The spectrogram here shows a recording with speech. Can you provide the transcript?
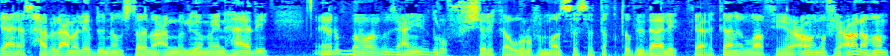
يعني أصحاب العمل يبدو إنهم استغنوا عنه اليومين هذه. ربما يعني ظروف الشركة أو ظروف المؤسسة تقتضي ذلك. كان الله في عون وفي عونهم.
